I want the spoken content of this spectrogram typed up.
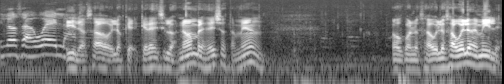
Y los abuelos. ¿Y los, abue- los que, querés decir los nombres de ellos también? ¿O con los abuelos, los abuelos de Mile?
